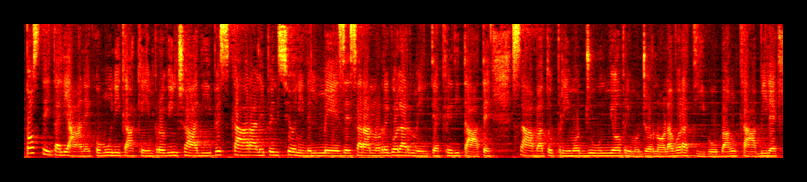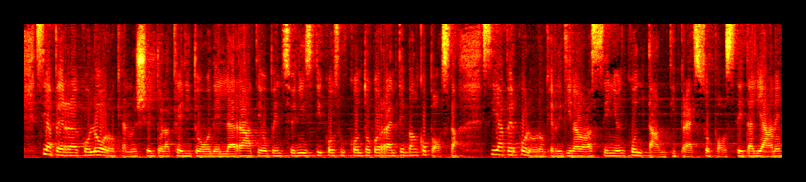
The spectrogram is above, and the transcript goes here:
Poste Italiane comunica che in provincia di Pescara le pensioni del mese saranno regolarmente accreditate sabato 1 giugno, primo giorno lavorativo bancabile, sia per coloro che hanno scelto l'accredito del rateo pensionistico sul conto corrente Banco Posta, sia per coloro che ritirano l'assegno in contanti presso Poste Italiane.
